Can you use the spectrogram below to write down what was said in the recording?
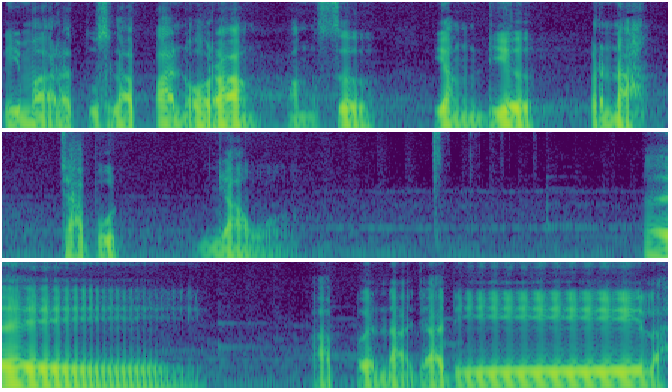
508 orang mangsa yang dia pernah cabut nyawa. Hei, apa nak jadilah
